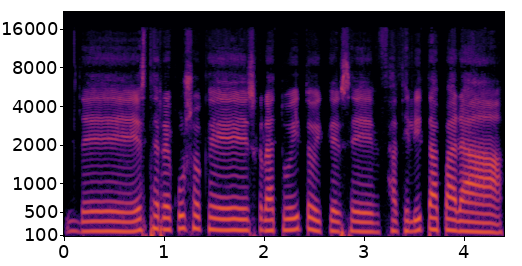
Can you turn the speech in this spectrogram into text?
de este recurso que es gratuito y que se facilita para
